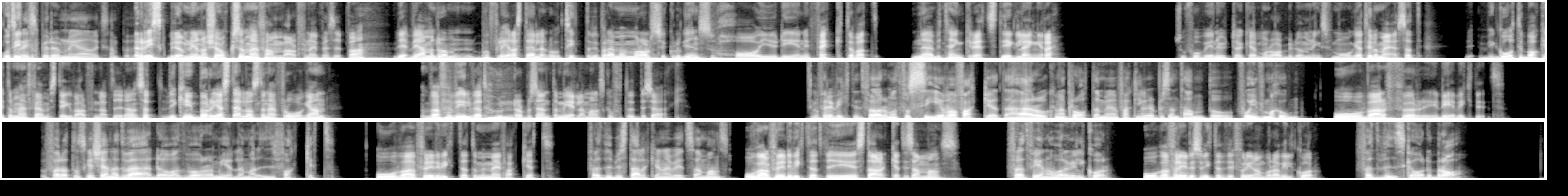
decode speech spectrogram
Och titta, Riskbedömningar exempelvis. Riskbedömningarna kör också de här fem varförna i princip. Va? Vi, vi använder dem på flera ställen och tittar vi på det här med moralpsykologin så har ju det en effekt av att när vi tänker ett steg längre så får vi en utökad moralbedömningsförmåga till och med. Så att vi går tillbaka till de här fem steg varför hela tiden. Så att vi kan ju börja ställa oss den här frågan. Varför vill vi att 100% av medlemmarna ska få ett besök? För det är viktigt för dem att få se vad facket är och kunna prata med en facklig representant och få information. Och varför är det viktigt? För att de ska känna ett värde av att vara medlemmar i facket. Och varför är det viktigt att de är med i facket? För att vi blir starkare när vi är tillsammans. Och varför är det viktigt att vi är starka tillsammans? För att få igenom våra villkor. Och varför är det så viktigt att vi får igenom våra villkor? För att vi ska ha det bra.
